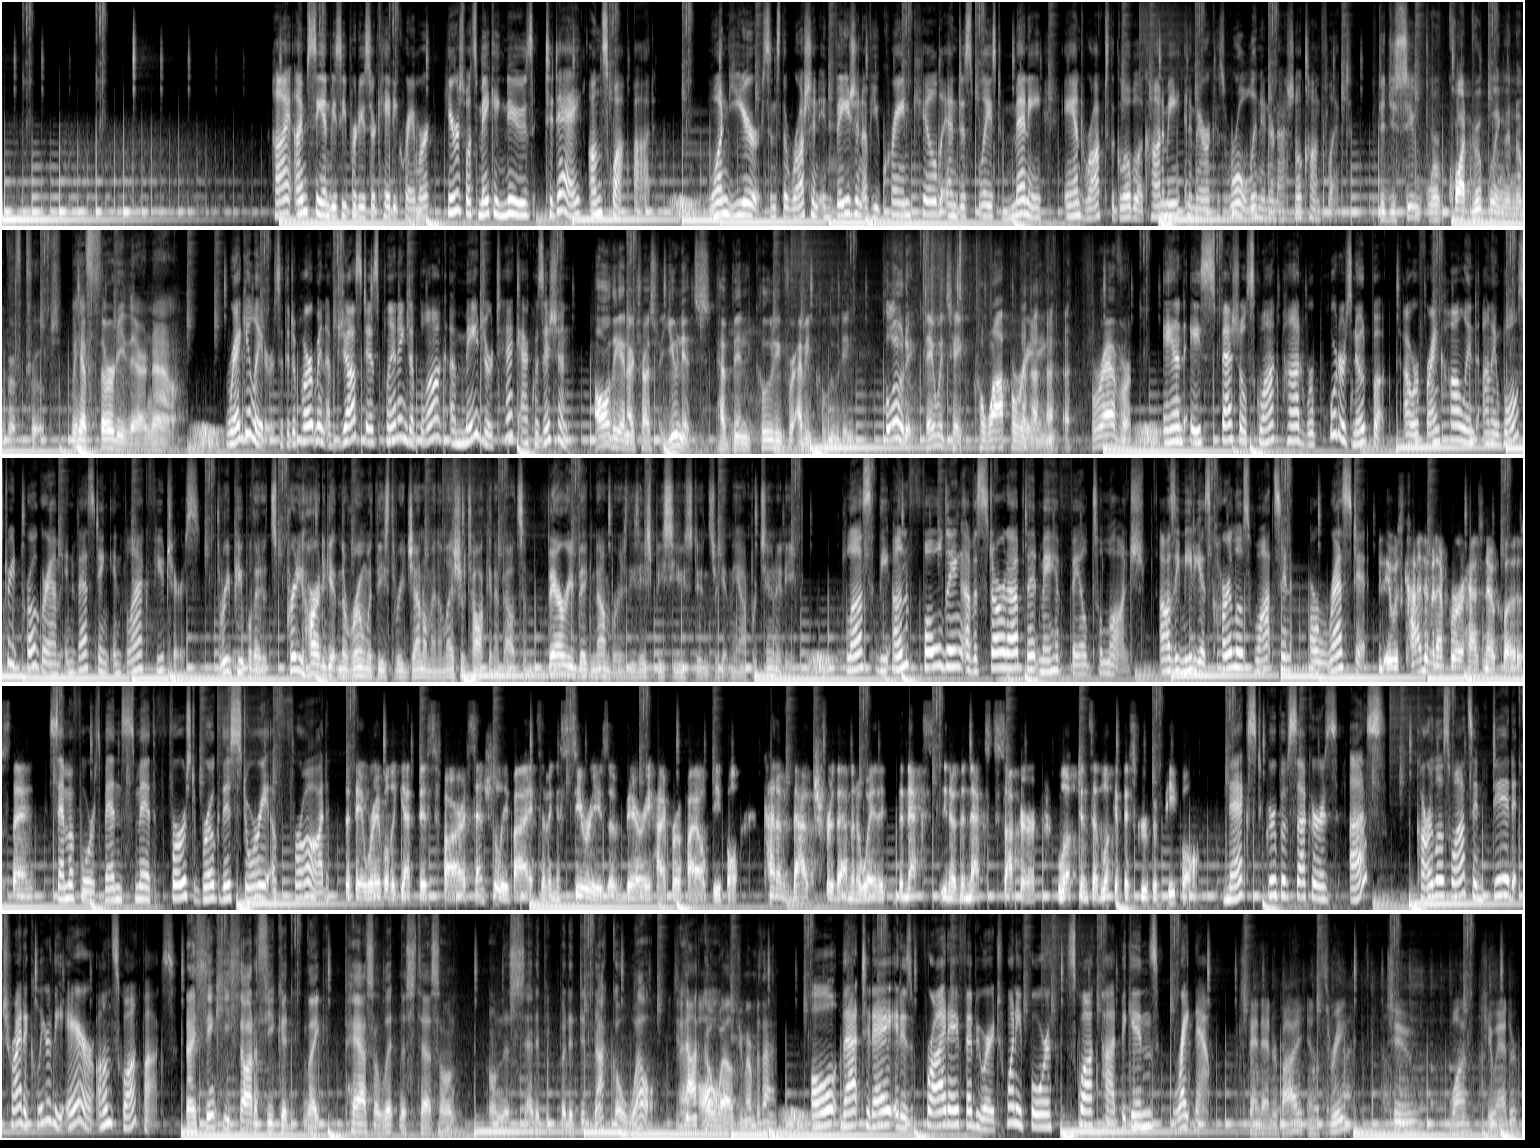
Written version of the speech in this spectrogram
Thank you. Hi, I'm CNBC producer Katie Kramer. Here's what's making news today on Squawk Pod. One year since the Russian invasion of Ukraine killed and displaced many and rocked the global economy and America's role in international conflict. Did you see we're quadrupling the number of troops? We have 30 there now. Regulators at the Department of Justice planning to block a major tech acquisition. All the antitrust units have been colluding for, I mean, colluding. Colluding. They would say cooperating forever. And a special Squawk Pod reporter's notebook. Our Frank Holland on a Wall Street program investing in black futures. Three people that it's pretty hard to get in the room with these three gentlemen unless you're talking about some very big numbers. These HBCU students are getting the opportunity. Plus, the unfolding of a startup that may have failed to launch. Ozy Media's Carlos Watson arrested. It was kind of an emperor has no clothes thing. Semafor's Ben Smith first broke this story of fraud. That they were able to get this far essentially by having a series of very high profile people kind of vouch for them in a way that the next, you know, the next sucker looked and said, look at this group of people. Next group of suckers, us? Carlos Watson did try to clear the air on Squawk Box. I think he thought if he could like pass a litmus test on on this set, but it did not go well. It Did not all. go well. Do you remember that? All that today. It is Friday, February 24th. Squawk Pod begins right now. Expand Andrew by in three, two, one. Cue Andrew.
